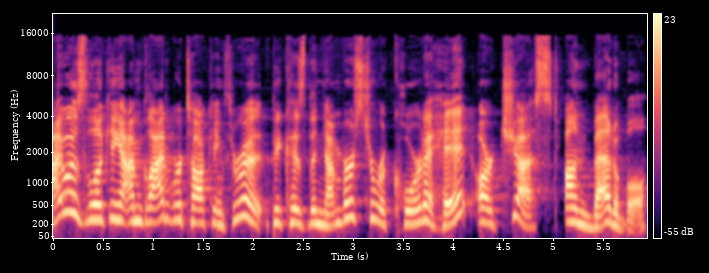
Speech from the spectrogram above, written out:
I was looking, I'm glad we're talking through it because the numbers to record a hit are just unbettable.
